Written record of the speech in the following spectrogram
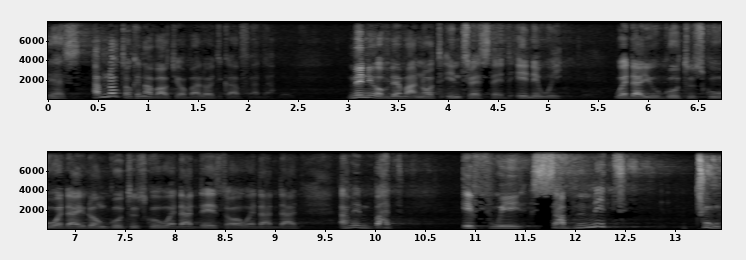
Yes, I'm not talking about your biological father. Many of them are not interested anyway. Whether you go to school, whether you don't go to school, whether this or whether that. I mean, but if we submit to,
